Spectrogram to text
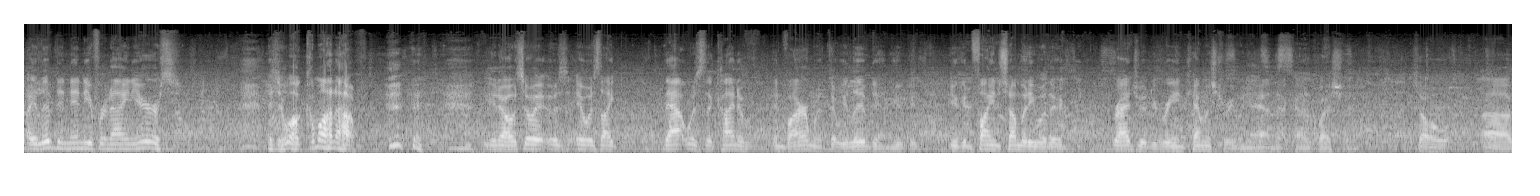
I lived in India for nine years." I said, "Well, come on up." you know, so it was it was like that was the kind of environment that we lived in. You could you could find somebody with a graduate degree in chemistry when you had that kind of question. So uh,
